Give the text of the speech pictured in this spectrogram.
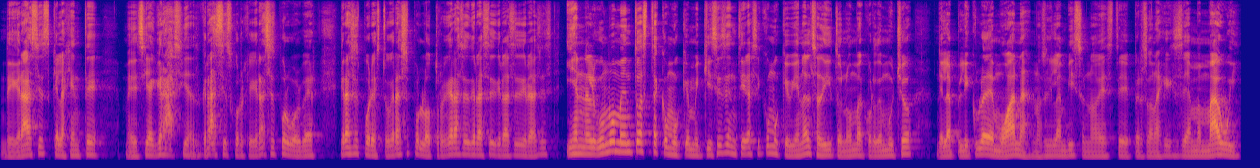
de gracias que la gente me decía, gracias, gracias Jorge, gracias por volver, gracias por esto, gracias por lo otro, gracias, gracias, gracias, gracias. Y en algún momento hasta como que me quise sentir así como que bien alzadito, ¿no? Me acordé mucho de la película de Moana, no sé si la han visto, ¿no? Este personaje que se llama Maui,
